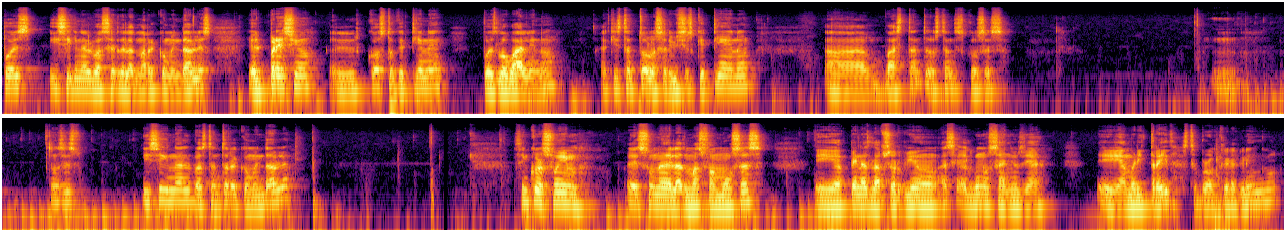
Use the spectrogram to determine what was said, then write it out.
pues eSignal va a ser de las más recomendables. El precio, el costo que tiene, pues lo vale, ¿no? Aquí están todos los servicios que tiene, bastante, bastantes cosas. Mm. Entonces, eSignal bastante recomendable. Thinkorswim es una de las más famosas. y apenas la absorbió hace algunos años ya. Eh, Ameritrade, este broker gringo.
